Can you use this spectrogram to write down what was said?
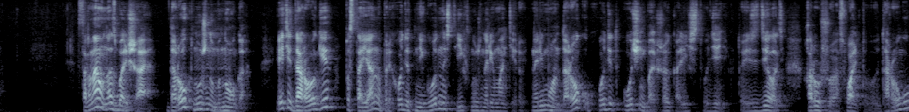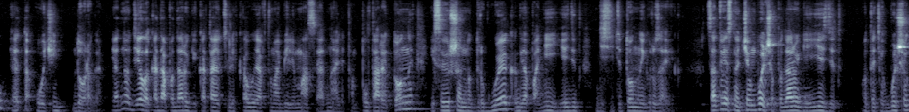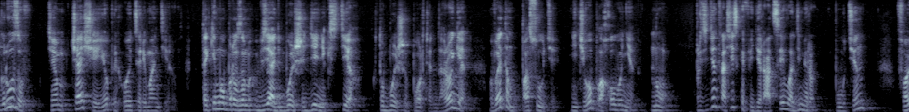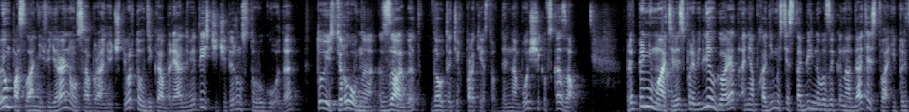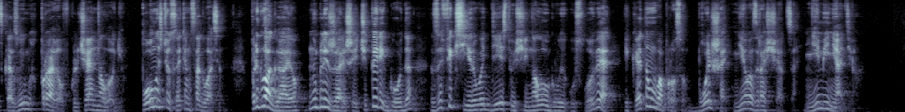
Страна у нас большая, дорог нужно много. Эти дороги постоянно приходят в негодность, их нужно ремонтировать. На ремонт дорог уходит очень большое количество денег. То есть сделать хорошую асфальтовую дорогу – это очень дорого. И одно дело, когда по дороге катаются легковые автомобили массой 1 или там полторы тонны, и совершенно другое, когда по ней едет 10-тонный грузовик. Соответственно, чем больше по дороге ездит вот этих больше грузов, тем чаще ее приходится ремонтировать. Таким образом, взять больше денег с тех, кто больше портит дороги, в этом, по сути, ничего плохого нет. Но президент Российской Федерации Владимир Путин в своем послании Федеральному собранию 4 декабря 2014 года, то есть ровно за год до вот этих протестов дальнобойщиков, сказал, Предприниматели справедливо говорят о необходимости стабильного законодательства и предсказуемых правил, включая налоги. Полностью с этим согласен. Предлагаю на ближайшие 4 года зафиксировать действующие налоговые условия и к этому вопросу больше не возвращаться, не менять их.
